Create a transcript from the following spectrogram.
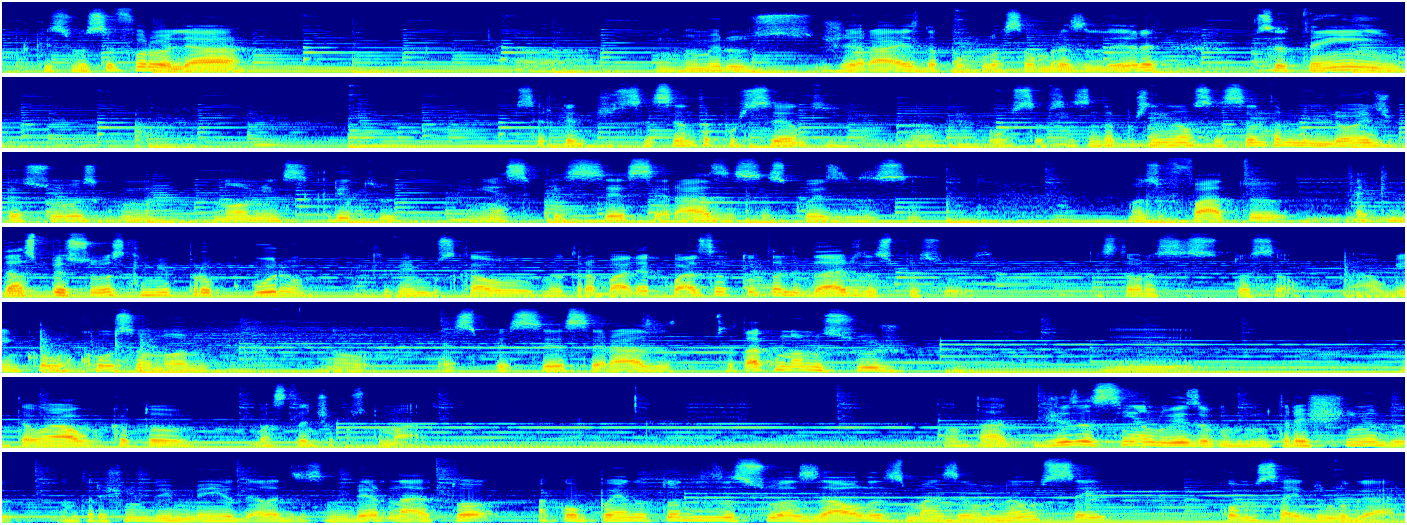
Porque se você for olhar uh, em números gerais da população brasileira, você tem cerca de 60%, né? ou 60% não, 60 milhões de pessoas com nome inscrito em SPC, Serasa, essas coisas assim. Mas o fato é que das pessoas que me procuram, que vêm buscar o meu trabalho, é quase a totalidade das pessoas que estão nessa situação. Alguém colocou o seu nome no SPC, Serasa, você está com o nome sujo. E então é algo que eu estou bastante acostumado. Então tá, diz assim a Luísa, um trechinho do um trechinho do e-mail dela diz assim: "Bernardo, eu estou acompanhando todas as suas aulas, mas eu não sei como sair do lugar.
